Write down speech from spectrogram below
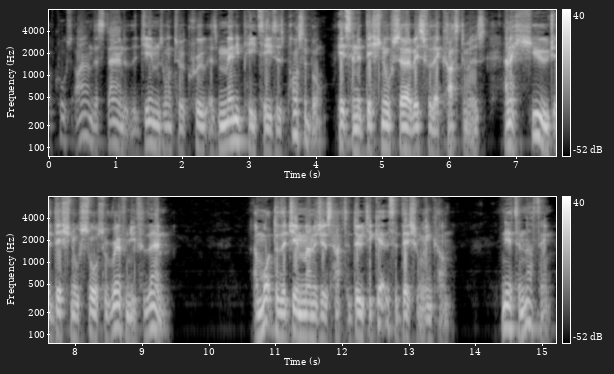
Of course, I understand that the gyms want to recruit as many PTs as possible. It's an additional service for their customers and a huge additional source of revenue for them. And what do the gym managers have to do to get this additional income? Near to nothing.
